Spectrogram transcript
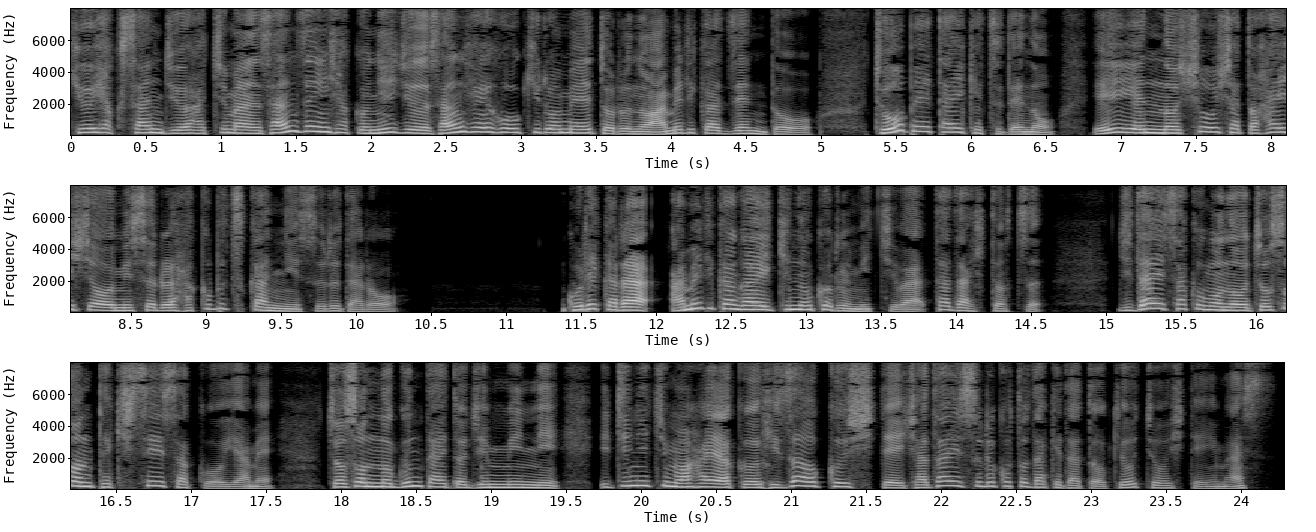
938万3123平方キロメートルのアメリカ全土を、朝米対決での永遠の勝者と敗者を見せる博物館にするだろう。これからアメリカが生き残る道はただ一つ。時代錯誤の貯村敵政策をやめ、貯村の軍隊と人民に一日も早く膝を屈して謝罪することだけだと強調しています。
